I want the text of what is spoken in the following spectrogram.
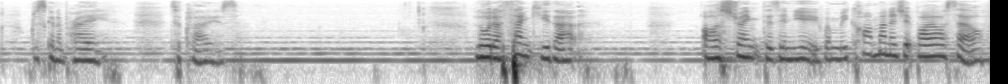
I'm just going to pray to close. Lord, I thank you that our strength is in you when we can't manage it by ourselves.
